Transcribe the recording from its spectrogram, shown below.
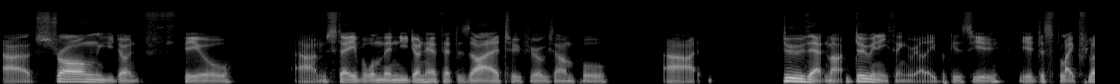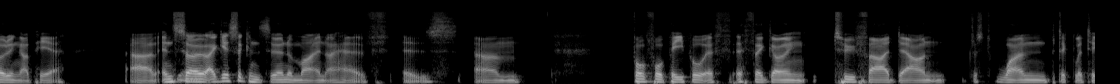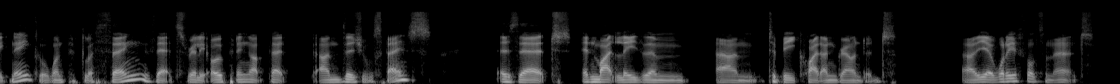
uh, strong. You don't feel um, stable and then you don't have that desire to for example uh, do that much do anything really because you you're just like floating up here uh, and yeah. so i guess a concern of mine i have is um, for for people if if they're going too far down just one particular technique or one particular thing that's really opening up that um, visual space is that it might lead them um, to be quite ungrounded uh, yeah what are your thoughts on that?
